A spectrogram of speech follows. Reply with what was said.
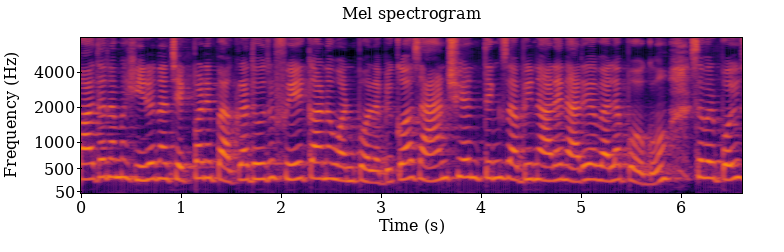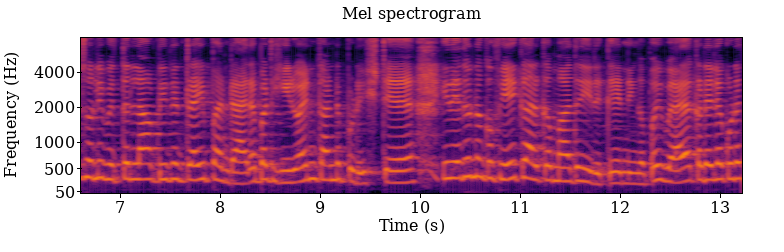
பார்த்தா நம்ம ஹீரோ நான் செக் பண்ணி பார்க்குறேன். அது ஒரு ஃபேக்கான ஒன் போல். பிகாஸ் ஆன்ஷியன் திங்ஸ் அப்படின்னாலே நிறைய விலை போகும். ஸோ அவர் பொய் சொல்லி வித்துடலாம் அப்படின்னு ட்ரை பண்ணுறாரு பட் ஹீரோயின் கண்டுபிடிச்சிட்டு இது எதுவும் எனக்கு ஃபேக்காக இருக்க மாதிரி இருக்குது நீங்கள் போய் வேறு கடையில் கூட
